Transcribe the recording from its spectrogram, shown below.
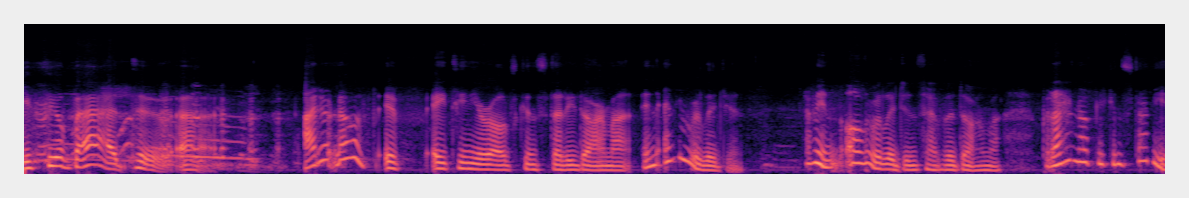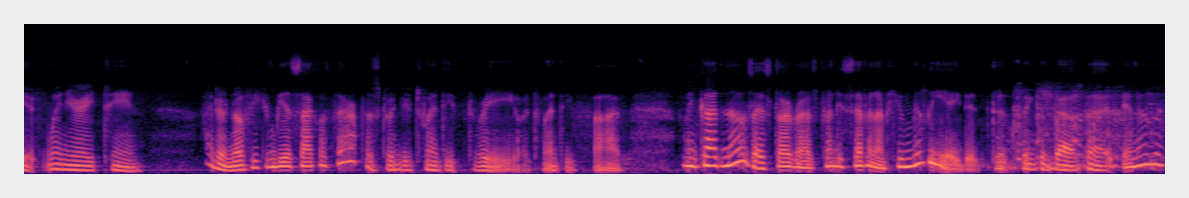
you feel bad too. Uh, I don't know if if 18 year olds can study Dharma in any religion. I mean, all the religions have the Dharma, but I don't know if you can study it when you're 18. I don't know if you can be a psychotherapist when you're 23 or 25. I mean, God knows I started when I was 27. I'm humiliated to think about that. You know,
